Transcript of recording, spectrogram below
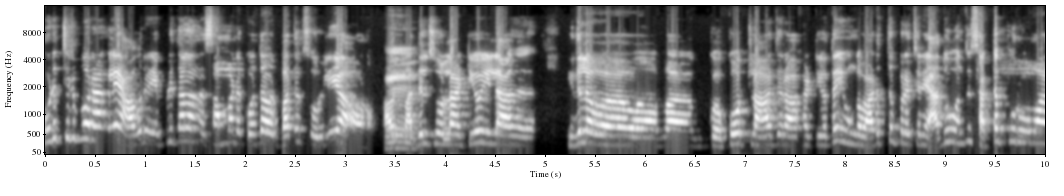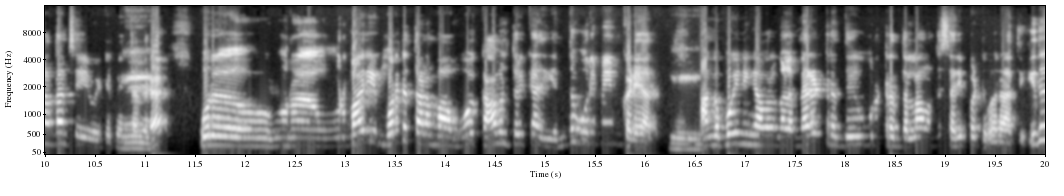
முடிச்சிட்டு போறாங்களே அவரு எப்படினாலும் அந்த சம்மனுக்கு வந்து அவர் பதில் சொல்லியே ஆகணும் அவர். பதில் சொல்லாட்டியோ இல்ல இதுல கோர்ட்ல ஆஜராகட்டியோ தான் இவங்க அடுத்த பிரச்சனை அதுவும் வந்து சட்டப்பூர்வமா தான் செய்ய வேண்டியதே. தவிர ஒரு ஒரு ஒரு மாதிரி முரட்டுத்தனமாவோ காவல்துறைக்கு அது எந்த உரிமையும் கிடையாது. அங்க போய் நீங்க அவங்கள மிரட்டுறது உருட்டுறதெல்லாம் வந்து சரிப்பட்டு வராது இது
